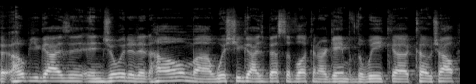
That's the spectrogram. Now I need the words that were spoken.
I hope you guys enjoyed it at home. Uh, wish you guys best of luck in our game of the week, uh, Coach. I'll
